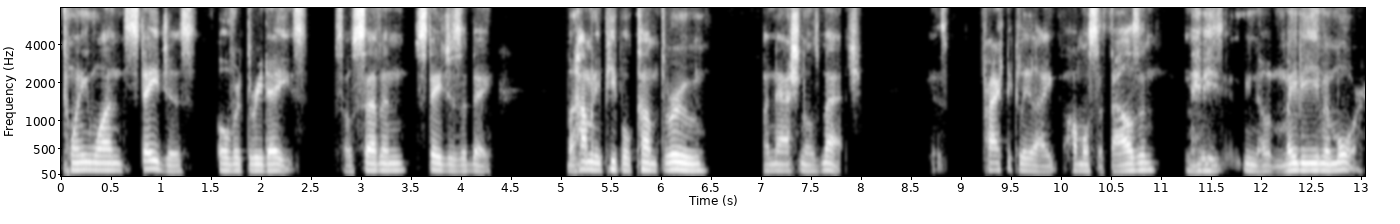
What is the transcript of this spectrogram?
21 stages over three days. So seven stages a day. But how many people come through a nationals match? It's practically like almost a thousand, maybe, you know, maybe even more.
